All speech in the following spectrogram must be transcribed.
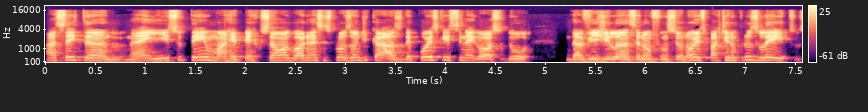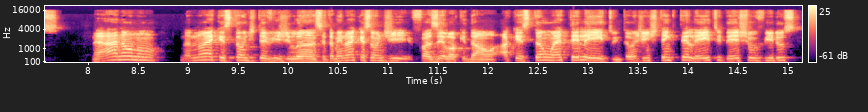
aceitando, né? E isso tem uma repercussão agora nessa explosão de casos. Depois que esse negócio do, da vigilância não funcionou, eles partiram para os leitos. Né? Ah, não, não, não é questão de ter vigilância, também não é questão de fazer lockdown, a questão é ter leito. Então a gente tem que ter leito e deixa o vírus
